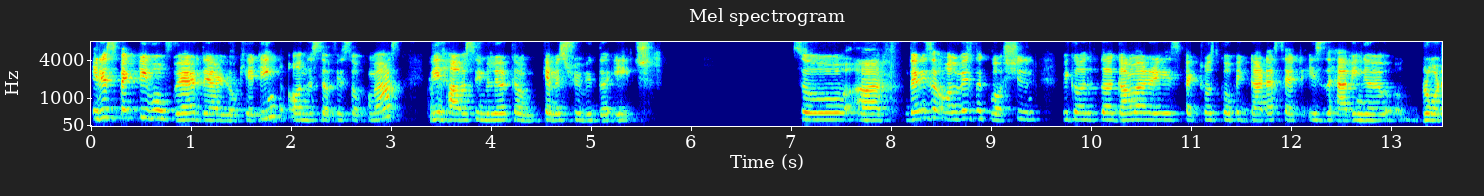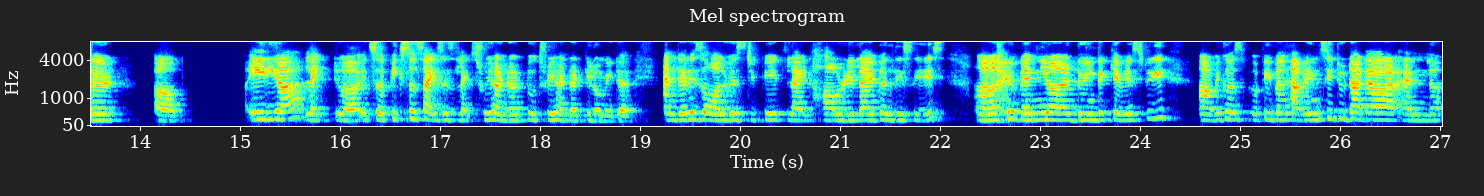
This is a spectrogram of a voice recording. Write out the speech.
irrespective of where they are locating on the surface of Mars, we have a similar chemistry with the H. So uh, there is a, always the question because the gamma ray spectroscopic data set is having a broader uh, area, like uh, it's a pixel size is like 300 to 300 kilometer. And there is always debate like how reliable this is uh, when you are doing the chemistry, uh, because people have in situ data and uh,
